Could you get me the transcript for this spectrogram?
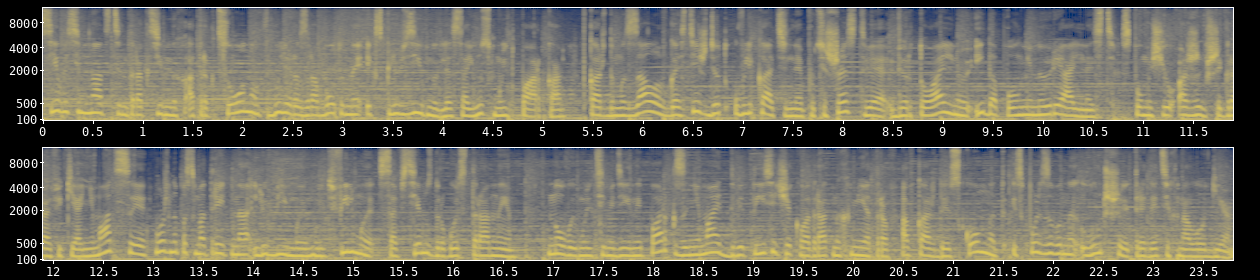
Все 18 интерактивных аттракционов были разработаны эксклюзивно для Союз мультпарка. В каждом из залов гостей ждет увлекательное путешествие виртуальную и дополненную реальность. С помощью ожившей графики анимации можно посмотреть на любимые мультфильмы совсем с другой стороны. Новый мультимедийный парк занимает 2000 квадратных метров, а в каждой из комнат использованы лучшие 3D-технологии.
